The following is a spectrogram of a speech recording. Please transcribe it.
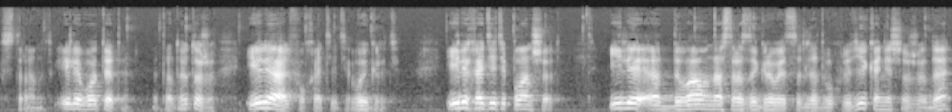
Странно. Или вот это, это одно и то же. Или альфу хотите выиграть. Или хотите планшет. Или э, два у нас разыгрывается для двух людей, конечно же, да,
